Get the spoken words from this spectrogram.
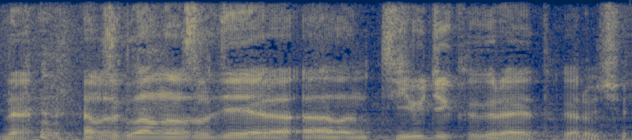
Да, там за главного злодея Алан Тьюдик играет, короче.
